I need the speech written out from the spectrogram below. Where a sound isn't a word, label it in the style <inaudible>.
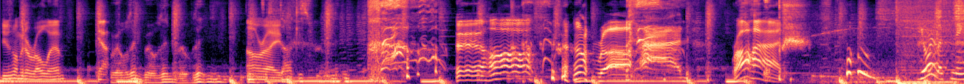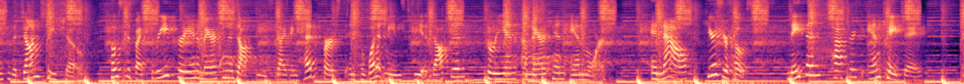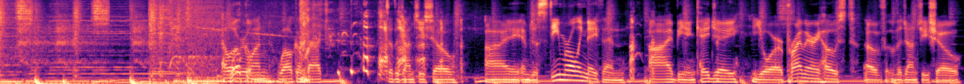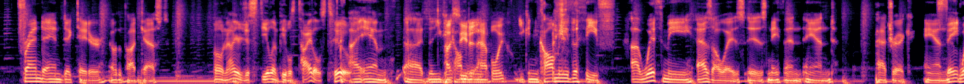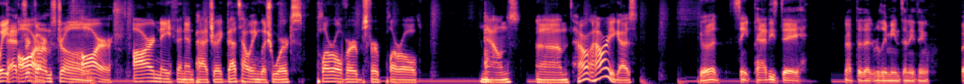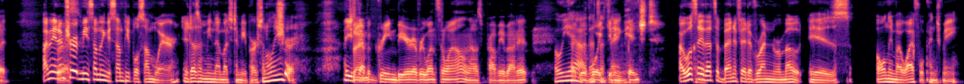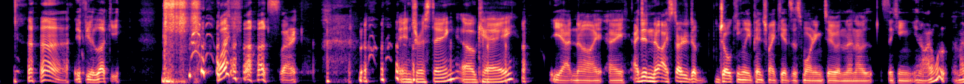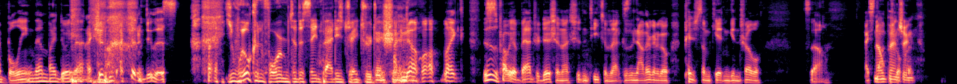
You just want me to roll in? Yeah. Rolling, rolling, rolling. All right. Dog is rolling. <laughs> Rawhide. Rawhide. You're listening to The Janchi Show, hosted by three Korean American adoptees diving headfirst into what it means to be adopted, Korean, American, and more. And now, here's your hosts, Nathan, Patrick, and KJ. Hello, Welcome. everyone. Welcome back to the Janchi Show. I am just steamrolling Nathan. I, being KJ, your primary host of the Janchi Show, friend and dictator of the podcast. Oh, now you're just stealing people's titles too. I am. Uh, you can I call see me. it happily. You can call me the thief. Uh, with me, as always, is Nathan and Patrick and Saint wait, Patrick R. Armstrong. are are Nathan and Patrick. That's how English works. Plural verbs for plural nouns. Um, how how are you guys? Good. St. Patty's Day. Not that that really means anything, but I mean, I'm sure it means something to some people somewhere. It doesn't mean that much to me personally. sure. I used to have a green beer every once in a while, and that was probably about it. Oh Tried yeah, to that's avoid a getting thing. pinched. I will say that's a benefit of running remote is only my wife will pinch me. <laughs> if you're lucky. <laughs> What? <laughs> Sorry. Interesting. Okay. Yeah, no, I, I, I didn't know. I started to jokingly pinch my kids this morning too, and then I was thinking, you know, I don't want. Am I bullying them by doing that? I shouldn't. I shouldn't do this. You will conform to the St. Patty's Day tradition. No. I'm like, this is probably a bad tradition. I shouldn't teach them that because now they're going to go pinch some kid and get in trouble. So I No stopped. real pinching.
